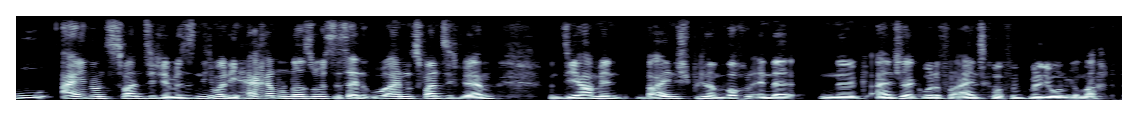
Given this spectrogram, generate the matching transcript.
U21-WM. Es ist nicht mal die Herren oder so, es ist eine U21-WM. Und sie haben in beiden Spielen am Wochenende eine Einschlagquote von 1,5 Millionen gemacht.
